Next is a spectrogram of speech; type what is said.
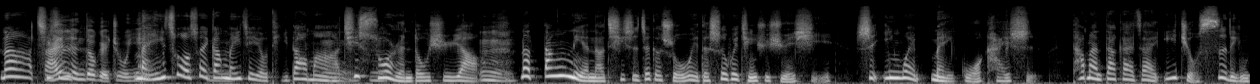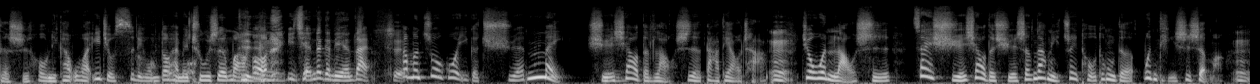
那其实凡人都给注意，没错。所以刚梅姐有提到嘛，其实所有人都需要。嗯，那当年呢，其实这个所谓的社会情绪学习，是因为美国开始。他们大概在一九四零的时候，你看哇，一九四零我们都还没出生嘛，哦，以前那个年代，他们做过一个全美学校的老师的大调查，嗯，就问老师，在学校的学生让你最头痛的问题是什么？嗯，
